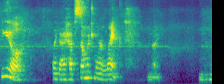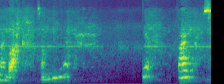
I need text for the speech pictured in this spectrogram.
feel like I have so much more length when I use my block. So I'm gonna do that. Yeah, five breaths.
